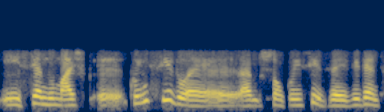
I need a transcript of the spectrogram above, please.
e sendo mais conhecido, é, ambos são conhecidos, é evidente.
